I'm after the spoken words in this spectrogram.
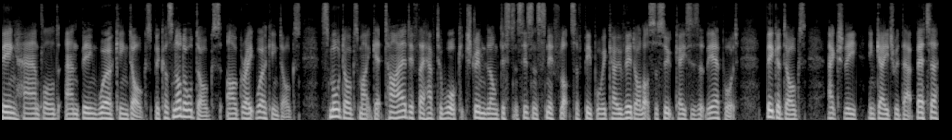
being handled and being working dogs because not all dogs are great working dogs. Small dogs might get tired if they have to walk extremely long distances and sniff lots of people with COVID or lots of suitcases at the airport. Bigger dogs actually engage with that better.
